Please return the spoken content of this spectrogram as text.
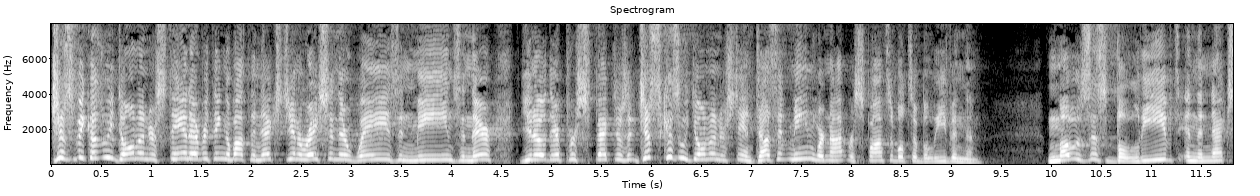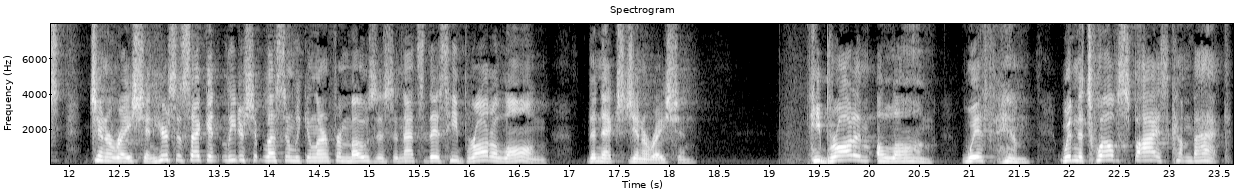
Just because we don't understand everything about the next generation, their ways and means and their, you know, their perspectives, just because we don't understand doesn't mean we're not responsible to believe in them. Moses believed in the next generation. Here's the second leadership lesson we can learn from Moses, and that's this he brought along the next generation. He brought him along with him. When the 12 spies come back,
